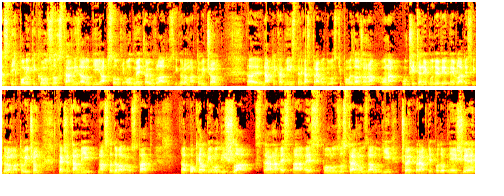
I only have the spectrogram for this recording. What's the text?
z tých politikov zo strany za ľudí absolútne odmietajú vládu s Igorom Matovičom napríklad ministerka spravodlivosti povedala, že ona, ona určite nebude v jednej vláde s Igorom Matovičom, takže tam by nasledoval rozpad. Pokiaľ by odišla strana SAS spolu so stranou za ľudí, čo je pravdepodobnejšie, e,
